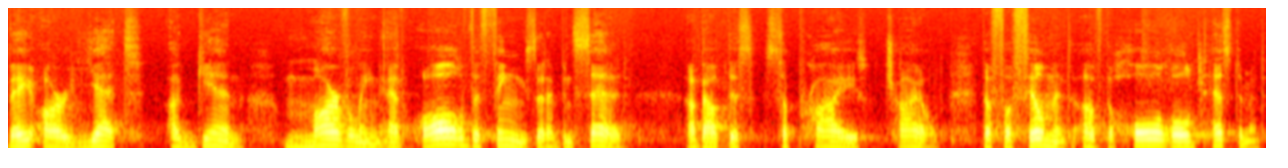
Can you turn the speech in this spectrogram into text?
they are yet again marveling at all the things that have been said about this surprise child. The fulfillment of the whole Old Testament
